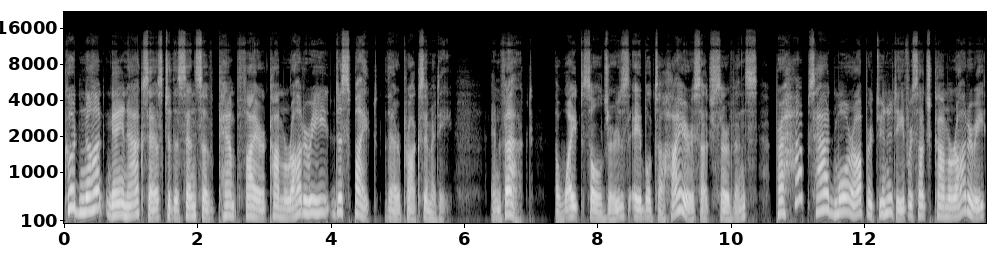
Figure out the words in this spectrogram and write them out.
could not gain access to the sense of campfire camaraderie despite their proximity. In fact, the white soldiers able to hire such servants perhaps had more opportunity for such camaraderie,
